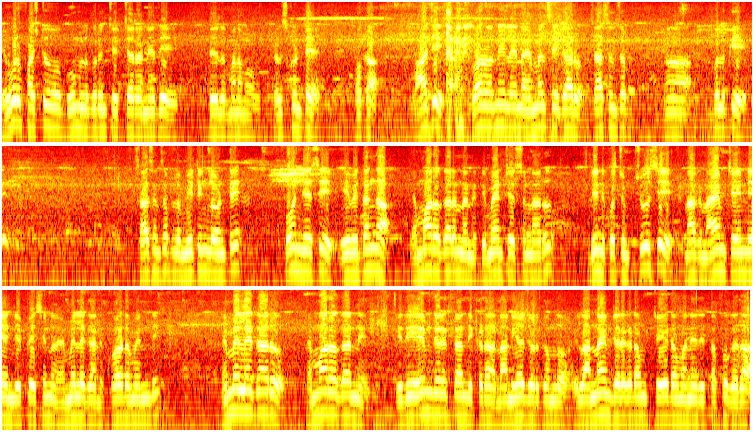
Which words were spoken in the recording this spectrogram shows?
ఎవరు ఫస్ట్ భూముల గురించి ఇచ్చారనేది తెలు మనము తెలుసుకుంటే ఒక మాజీ గౌరవనీయులైన ఎమ్మెల్సీ గారు శాసనసభ్యులకి శాసనసభ్యుల మీటింగ్లో ఉంటే ఫోన్ చేసి ఈ విధంగా ఎంఆర్ఓ గారు నన్ను డిమాండ్ చేస్తున్నారు. దీన్ని కొంచెం చూసి నాకు న్యాయం చేయండి అని చెప్పేసి నేను ఎమ్మెల్యే గారిని కోరడమైంది ఎమ్మెల్యే గారు ఎంఆర్ఓ గారిని ఇది ఏం జరుగుతుంది ఇక్కడ నా నియోజకవర్గంలో? ఇలా అన్యాయం జరగడం చేయడం అనేది తప్పు కదా?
